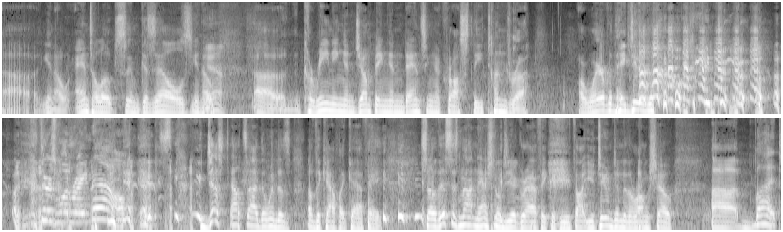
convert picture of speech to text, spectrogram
uh, you know, antelopes and gazelles, you know, Yeah. uh, careening and jumping and dancing across the tundra or wherever they do, There's one right now. just outside the windows of the Catholic Cafe. So this is not National Geographic. If you thought you tuned into the wrong show, uh, but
